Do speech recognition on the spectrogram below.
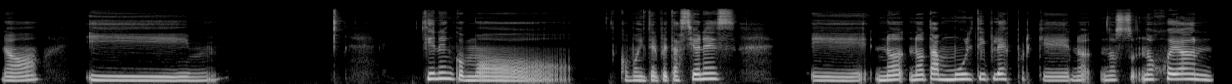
¿no? Y tienen como, como interpretaciones eh, no, no, tan múltiples porque no, no, juegan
